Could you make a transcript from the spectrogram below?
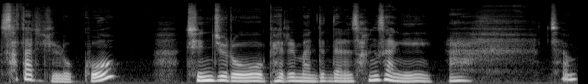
사다리를 놓고 진주로 배를 만든다는 상상이 아, 참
